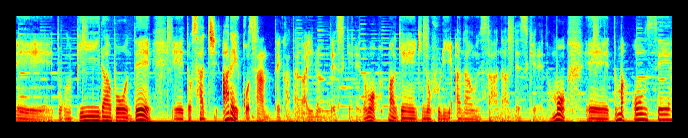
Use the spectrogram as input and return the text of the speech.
えーと、この P ラボで、えーと、幸あれ子さんって方がいるんですけれども、まあ、現役のフリーアナウンサーなんですけれども、えーとまあ、音声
